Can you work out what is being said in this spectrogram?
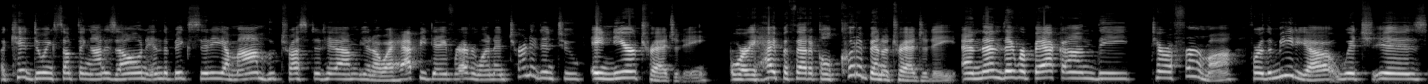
a kid doing something on his own in the big city, a mom who trusted him, you know, a happy day for everyone, and turn it into a near tragedy or a hypothetical could have been a tragedy. And then they were back on the terra firma for the media, which is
